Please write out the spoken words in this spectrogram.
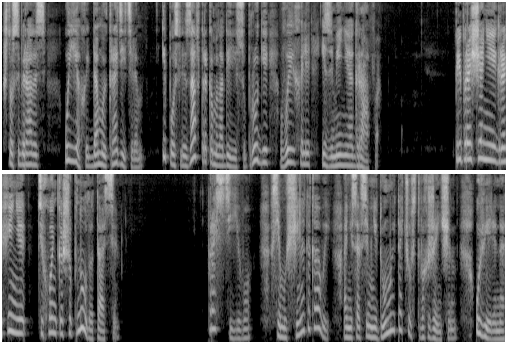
что собиралась уехать домой к родителям, и после завтрака молодые супруги выехали из имения графа. При прощании графиня тихонько шепнула Тасе — Прости его. Все мужчины таковы. Они совсем не думают о чувствах женщин. Уверена,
